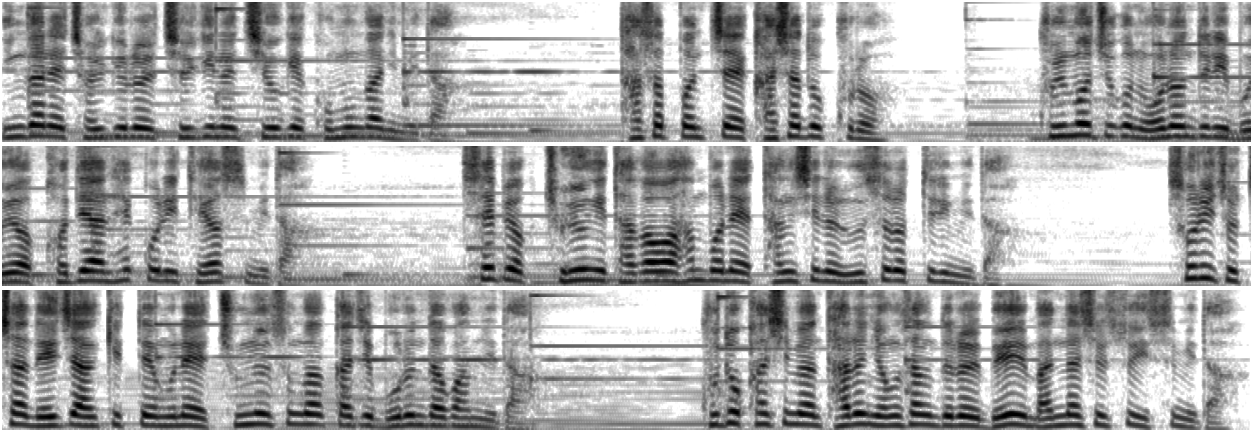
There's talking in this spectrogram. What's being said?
인간의 절규를 즐기는 지옥의 고문관입니다. 다섯 번째 가샤도쿠로 굶어 죽은 원원들이 모여 거대한 해골이 되었습니다. 새벽 조용히 다가와 한 번에 당신을 으스러뜨립니다. 소리조차 내지 않기 때문에 죽는 순간까지 모른다고 합니다. 구독하시면 다른 영상들을 매일 만나실 수 있습니다.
